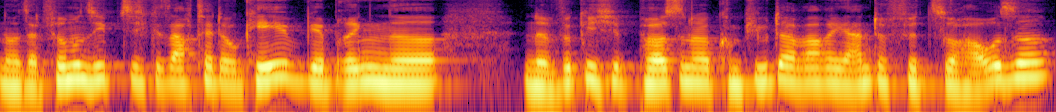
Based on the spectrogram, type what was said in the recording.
1975 gesagt hätte, okay, wir bringen eine, eine wirkliche Personal Computer Variante für zu Hause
